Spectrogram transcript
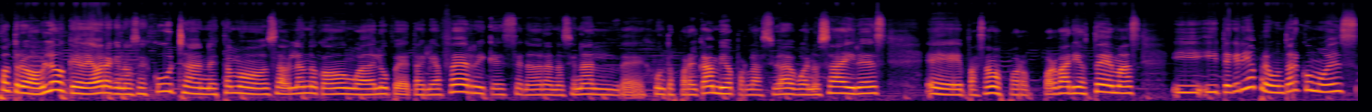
Otro bloque de ahora que nos escuchan, estamos hablando con Guadalupe Tagliaferri, que es senadora nacional de Juntos por el Cambio por la ciudad de Buenos Aires. Eh, pasamos por, por, varios temas y, te quería preguntar cómo es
